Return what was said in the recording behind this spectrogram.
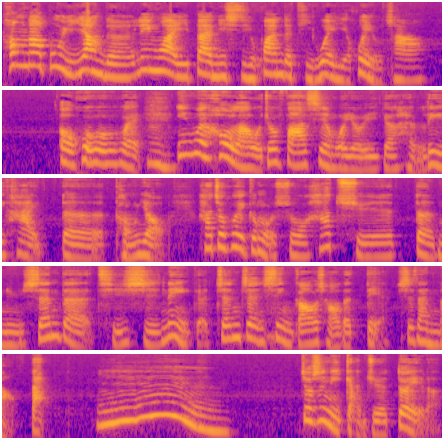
碰到不一样的另外一半，你喜欢的体位也会有差。哦，会会会会，嗯。因为后来我就发现，我有一个很厉害的朋友，他就会跟我说，他觉得女生的其实那个真正性高潮的点是在脑袋，嗯，就是你感觉对了，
